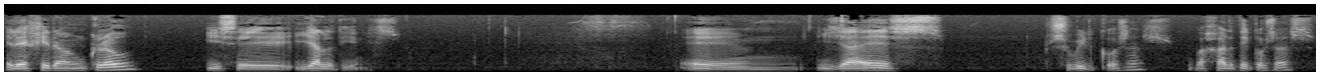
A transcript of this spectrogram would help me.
elegir a un cloud y, se, ya lo tienes. Em, y ya es subir cosas, bajarte cosas,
